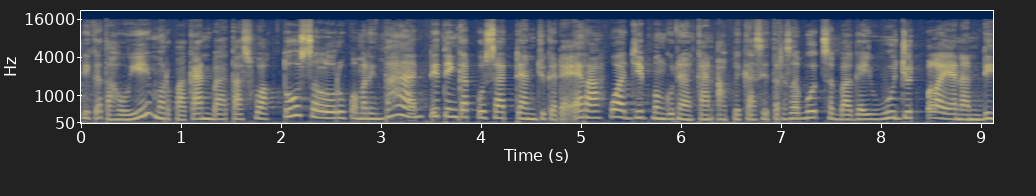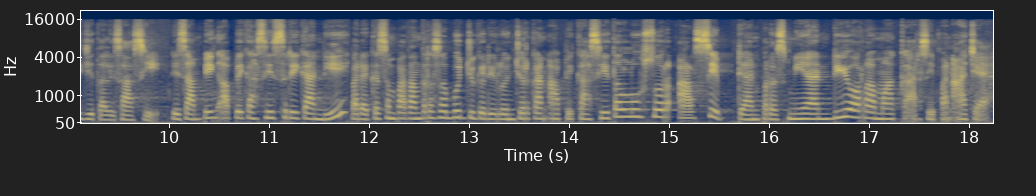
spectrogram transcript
diketahui merupakan batas waktu seluruh pemerintahan di tingkat pusat dan juga daerah wajib menggunakan aplikasi tersebut sebagai wujud pelayanan digitalisasi. Di samping aplikasi Sri Kandi, pada kesempatan tersebut juga diluncurkan aplikasi telusur arsip dan peresmian diorama kearsipan Aceh.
